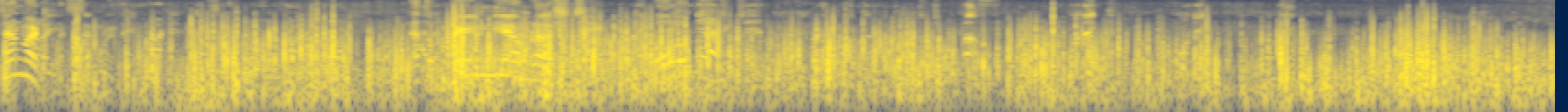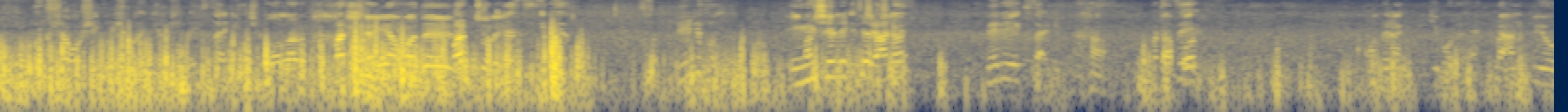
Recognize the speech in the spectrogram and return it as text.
সেন্ট মার্টিন সেন্ট মার্টিন। এত পেন নিয়ে আমরা আসছি। বলো নিয়ে আসছে প্লাস অনেক অনেক অনেক দুঃসাহসিক বিষয় নিয়ে আসবে এক্সাইটিং বলার ভাষাই আমাদের বাট চলে চলে গেছে বিউটিফুল ইংলিশে লিখতে আছে ভেরি এক্সাইটিং হ্যাঁ তারপর? আমাদের এক কি বলে এক প্রাণপ্রিয়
